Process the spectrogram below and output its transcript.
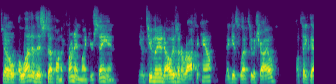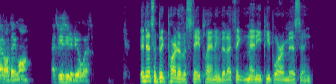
So a lot of this stuff on the front end, like you're saying, you know, $2 million in a Roth account that gets left to a child, I'll take that all day long. That's easy to deal with. And that's a big part of estate planning that I think many people are missing.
